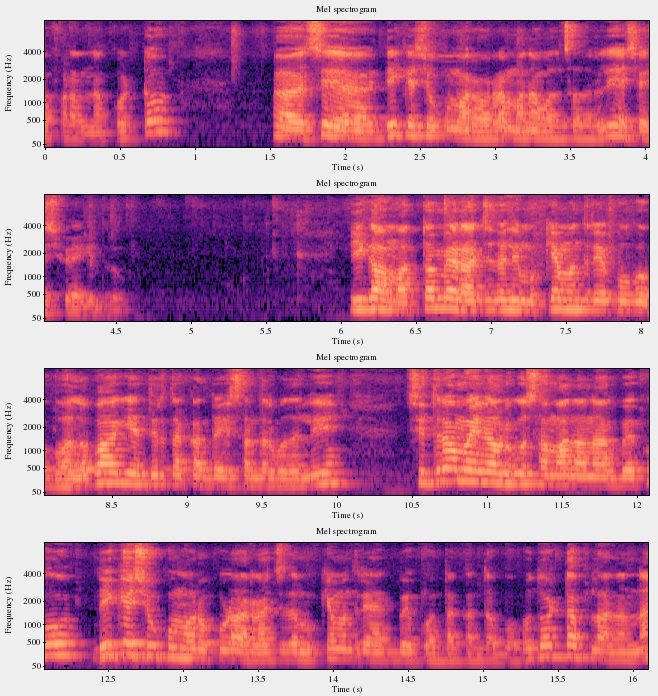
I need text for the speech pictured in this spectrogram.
ಆಫರನ್ನು ಕೊಟ್ಟು ಡಿ ಕೆ ಶಿವಕುಮಾರ್ ಅವರ ಮನವೊಲಿಸೋದ್ರಲ್ಲಿ ಯಶಸ್ವಿಯಾಗಿದ್ದರು ಈಗ ಮತ್ತೊಮ್ಮೆ ರಾಜ್ಯದಲ್ಲಿ ಮುಖ್ಯಮಂತ್ರಿಯ ಕೂಗು ಬಲವಾಗಿ ಎದ್ದಿರ್ತಕ್ಕಂಥ ಈ ಸಂದರ್ಭದಲ್ಲಿ ಸಿದ್ದರಾಮಯ್ಯನವರಿಗೂ ಸಮಾಧಾನ ಆಗಬೇಕು. ಡಿ ಕೆ ಶಿವಕುಮಾರ್ ಕೂಡ ರಾಜ್ಯದ ಮುಖ್ಯಮಂತ್ರಿ ಆಗಬೇಕು ಅಂತಕ್ಕಂಥ ಬಹುದೊಡ್ಡ ಪ್ಲಾನ್ ಅನ್ನ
